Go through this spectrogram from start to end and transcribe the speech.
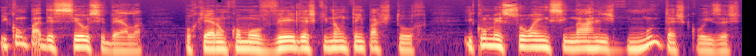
e compadeceu-se dela, porque eram como ovelhas que não têm pastor, e começou a ensinar-lhes muitas coisas.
